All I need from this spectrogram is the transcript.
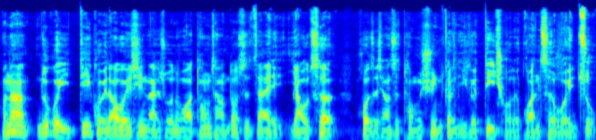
那如果以低轨道卫星来说的话，通常都是在遥测或者像是通讯跟一个地球的观测为主。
